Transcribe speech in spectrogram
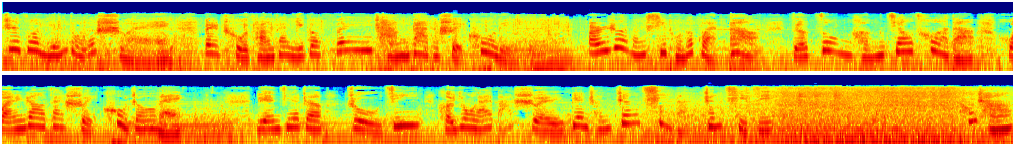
制作云朵的水被储藏在一个非常大的水库里，而热能系统的管道则纵横交错的环绕在水库周围，连接着主机和用来把水变成蒸汽的蒸汽机。通常，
